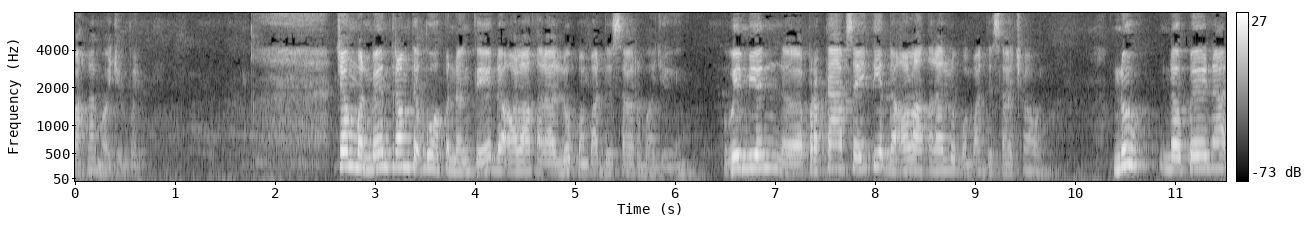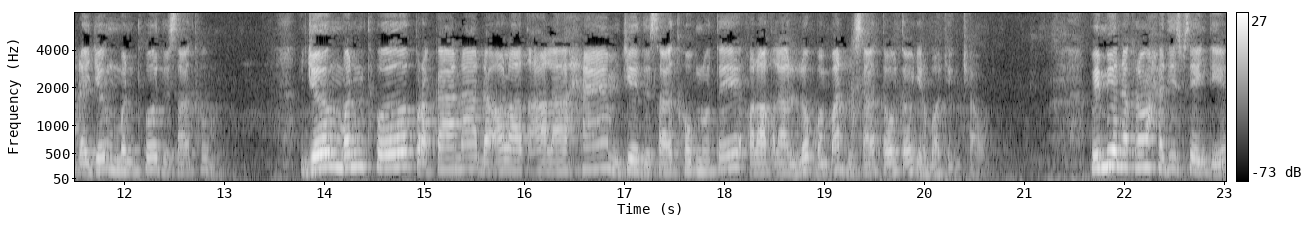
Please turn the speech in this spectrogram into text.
ប៉ះឡើងមកយើងវិញចឹងមិនមែនត្រឹមតែបួសប៉ុណ្ណឹងទេដែលអល់ឡោះតាឡាលុបបំបានទស្សរបស់យើងវាមានប្រការផ្សេងទៀតដែលអល់ឡោះតាឡាលុបបំបានទស្សចោល នោះនៅពេលណាដែលយើងមិនធ្វើទិសៅធំយើងមិនធ្វើប្រការណាដែលអល់ឡោះតាឡាហាមជាទិសៅធំនោះទេអល់ឡោះតាឡាលុបបំបត្តិទិសៅតូចតូចរបស់យើងចោលវាមាននៅក្នុងហាឌីសផ្សេងទៀត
